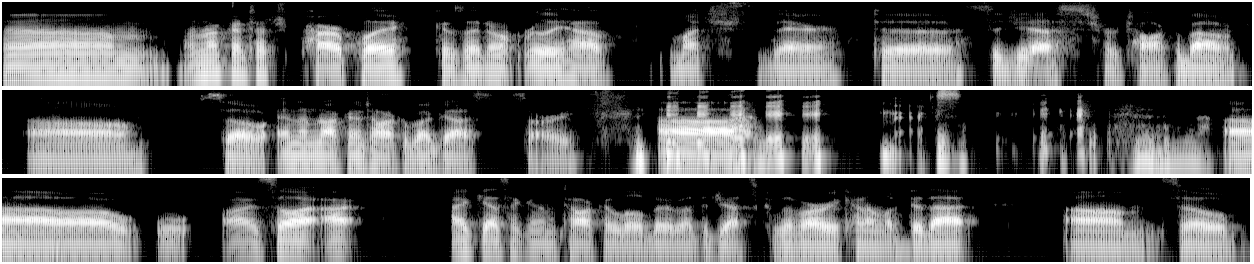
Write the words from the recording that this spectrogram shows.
Um, I'm not going to touch power play because I don't really have much there to suggest or talk about. Um, so, and I'm not going to talk about Gus. Sorry. Uh, Max. uh, so I, I guess I can talk a little bit about the Jets because I've already kind of looked at that. Um, so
